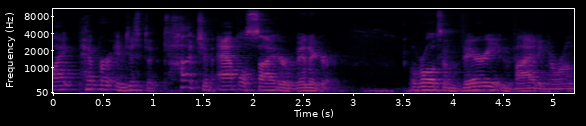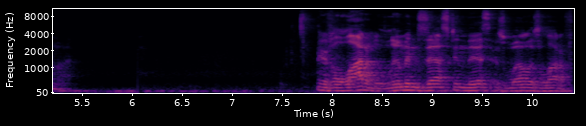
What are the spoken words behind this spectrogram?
white pepper, and just a touch of apple cider vinegar. Overall, it's a very inviting aroma. There's a lot of lemon zest in this, as well as a lot of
